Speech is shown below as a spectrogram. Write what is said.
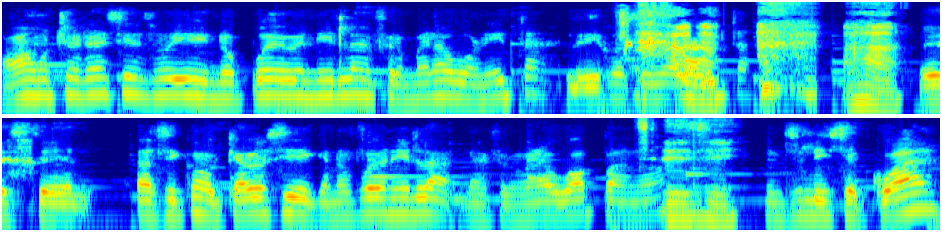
Ah, muchas gracias, oye, ¿y no puede venir la enfermera bonita? Le dijo así. Ajá. Este, así como que algo así de que no puede venir la, la enfermera guapa, ¿no? Sí, sí. Entonces le dice, ¿cuál?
